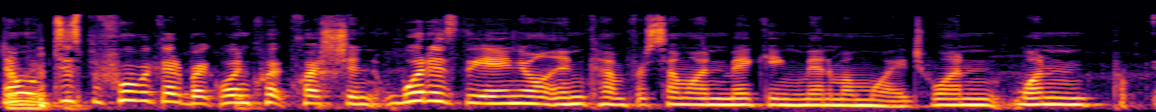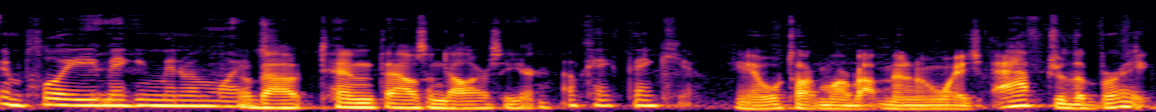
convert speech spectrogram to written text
Now, just before we go to break, one quick question: What is the annual income for someone making minimum wage? One one employee making minimum wage. About ten thousand dollars a year. Okay, thank you. Yeah, we'll talk more about minimum wage after the break.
